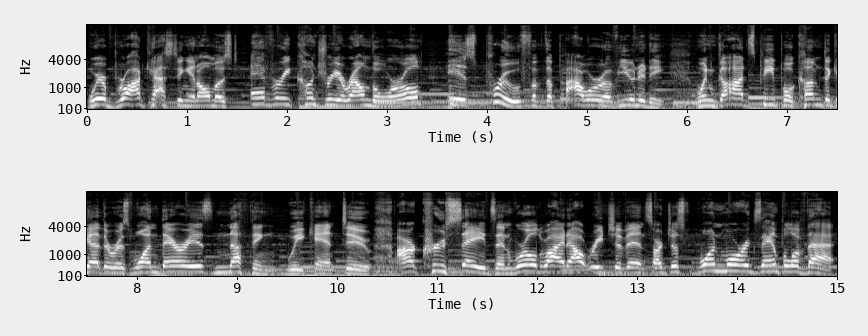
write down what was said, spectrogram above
we're broadcasting in almost every country around the world is proof of the power of unity. When God's people come together as one, there is nothing we can't do. Our crusades and worldwide outreach events are just one more example of that.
